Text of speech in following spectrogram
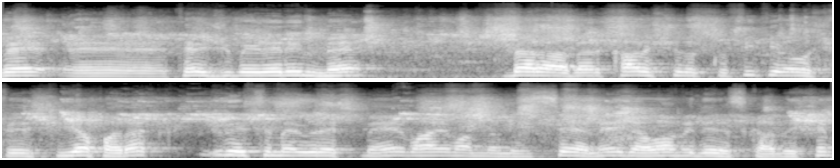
ve e, tecrübelerinle beraber karşılıklı fikir alışverişi yaparak üretime üretmeye ve hayvanlarımızı sevmeye devam ederiz kardeşim.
